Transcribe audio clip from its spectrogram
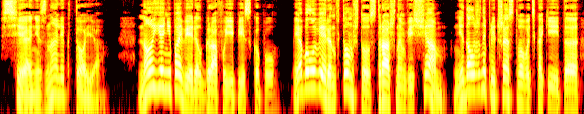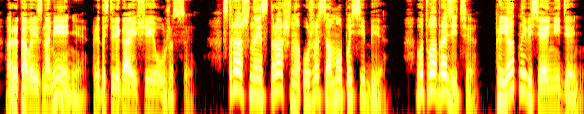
Все они знали, кто я. Но я не поверил графу-епископу. Я был уверен в том, что страшным вещам не должны предшествовать какие-то роковые знамения, предостерегающие ужасы. Страшное страшно уже само по себе. Вот вообразите, приятный весенний день.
